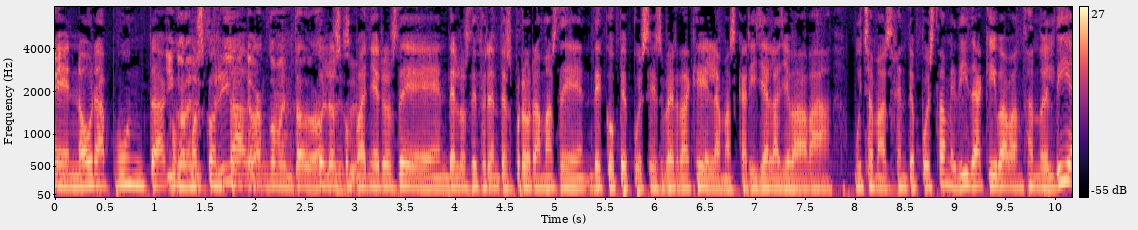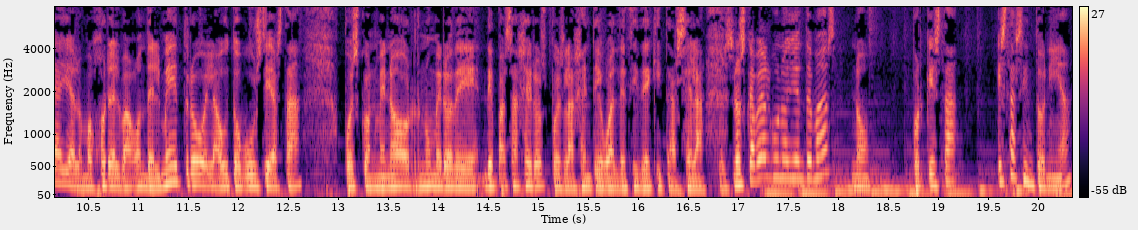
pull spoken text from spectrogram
en hora punta, Y como con hemos contado, han comentado con los ¿eh? compañeros de, de los diferentes programas de, de COPE, pues es verdad que la mascarilla la llevaba mucha más gente puesta a medida que iba avanzando el día y a lo mejor el vagón del metro o el autobús ya está, pues con menor número de, de pasajeros, pues la gente igual decide quitársela. ¿Nos cabe algún oyente más? No. Porque esta esta sintonía,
